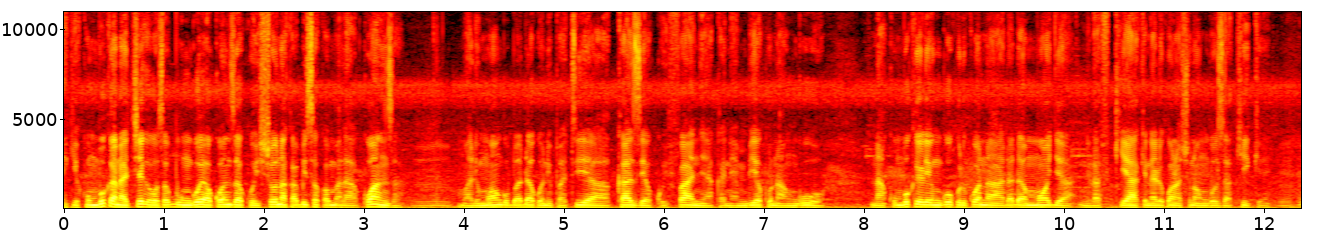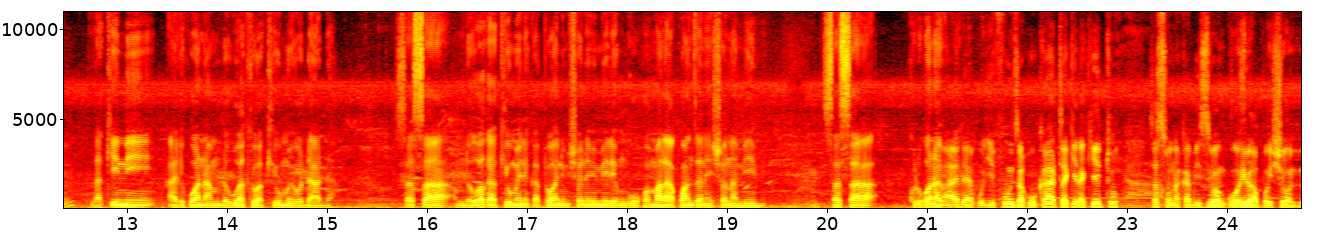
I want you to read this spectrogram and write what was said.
nikikumbuka nacheka kwa sababu nguo ya kwanza kuishona kabisa kwa mara ya kwanza mwalimu wangu baada ya kunipatia kazi ya kuifanya akaniambia kuna nguo. Nakumbuka ile nguo kulikuwa na dada mmoja ni rafiki yake na alikuwa anashona nguo za kike. Lakini alikuwa na mdogo wake wa kiume huyo dada. Sasa mdogo wake wa kiume nikapewa nimshone mimi ile nguo kwa mara ya kwanza naishona mimi. Sasa kulikuwa na baada ya kujifunza kukata kila kitu sasa unakabidhiwa nguo hiyo hapo ishone.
